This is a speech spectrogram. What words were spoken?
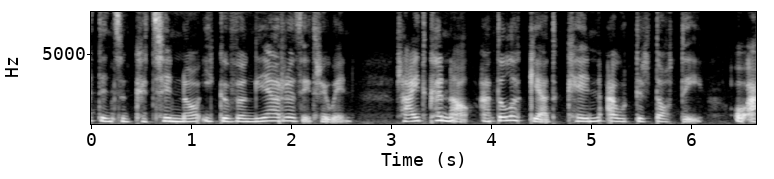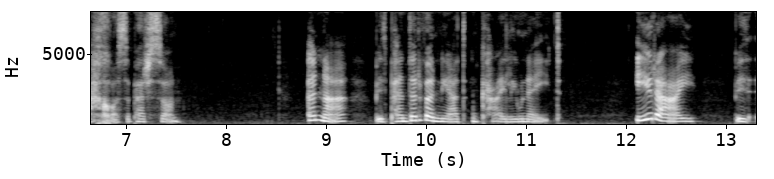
ydynt yn cytuno i gyfyngu ar ryddid rhywun – rhaid cynnal adolygiad cyn awdurdodi o achos y person. Yna bydd penderfyniad yn cael ei wneud. I rai, bydd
